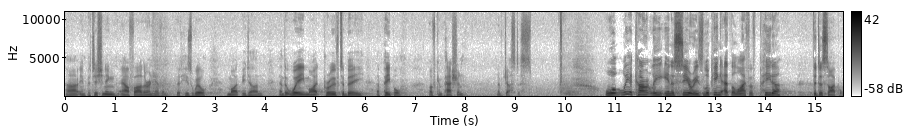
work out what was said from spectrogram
uh, in petitioning our Father in heaven that His will might be done and that we might prove to be a people of compassion and of justice. Well, we are currently in a series looking at the life of Peter the disciple.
